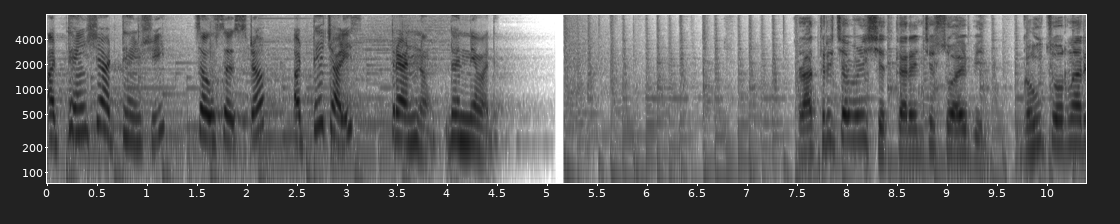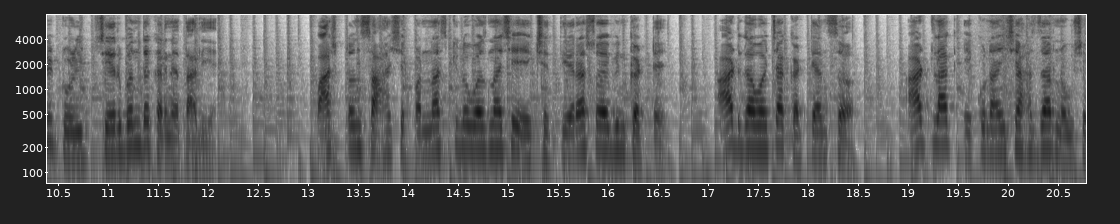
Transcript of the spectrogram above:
अठ्ठ्याऐंशी अठ्ठ्याऐंशी चौसष्ट अठ्ठेचाळीस त्र्याण्णव. धन्यवाद. रात्रीच्या वेळी शेतकऱ्यांचे सोयाबीन गहू चोरणारी टोळी चेरबंद करण्यात आली आहे. पाच टन सहाशे पन्नास किलो वजनाचे एकशे तेरा सोयाबीन कट्टे आठ गावाच्या कट्ट्यांसह आठ लाख एकोणऐंशी हजार नऊशे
